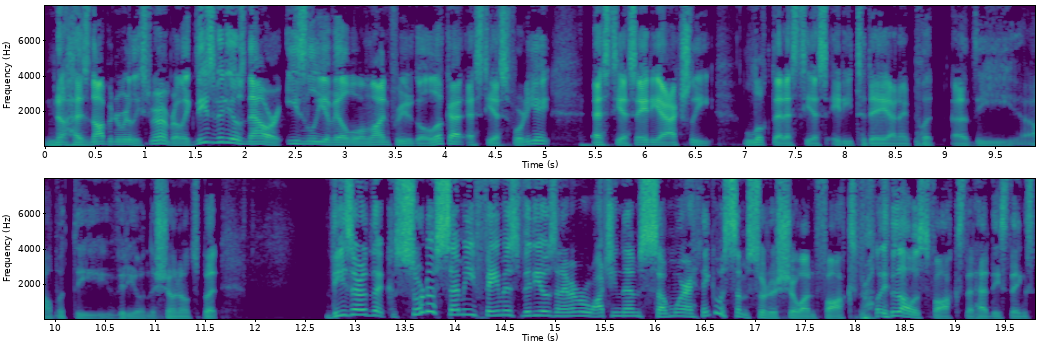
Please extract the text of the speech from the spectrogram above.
no, has not been released. Remember, like these videos now are easily available online for you to go look at STS 48, STS 80. I actually looked at STS 80 today, and I put uh, the I'll put the video in the show notes, but. These are the sort of semi-famous videos, and I remember watching them somewhere. I think it was some sort of show on Fox. Probably it was always Fox that had these things,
